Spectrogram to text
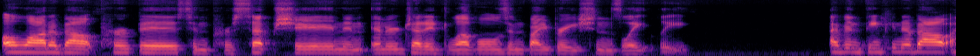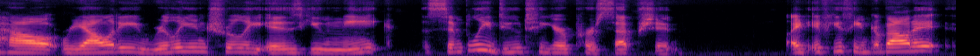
a lot about purpose and perception and energetic levels and vibrations lately. I've been thinking about how reality really and truly is unique simply due to your perception. Like, if you think about it,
